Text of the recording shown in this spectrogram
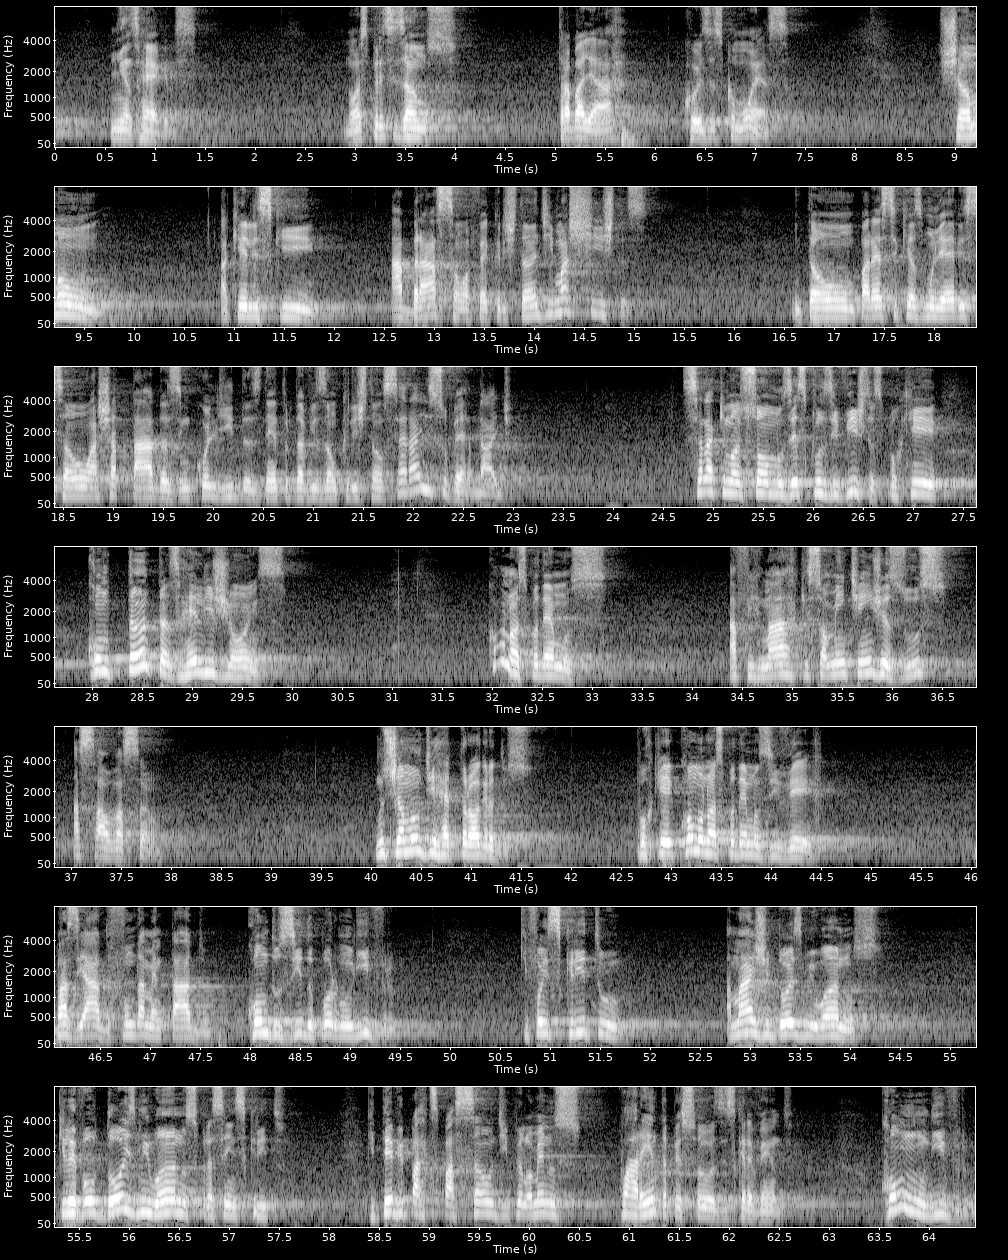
minhas regras. Nós precisamos trabalhar coisas como essa. Chamam aqueles que abraçam a fé cristã de machistas. Então, parece que as mulheres são achatadas, encolhidas dentro da visão cristã. Será isso verdade? Será que nós somos exclusivistas? Porque, com tantas religiões, como nós podemos afirmar que somente em Jesus há salvação? Nos chamam de retrógrados. Porque como nós podemos viver baseado, fundamentado, conduzido por um livro que foi escrito há mais de dois mil anos, que levou dois mil anos para ser escrito, que teve participação de pelo menos 40 pessoas escrevendo. Como um livro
